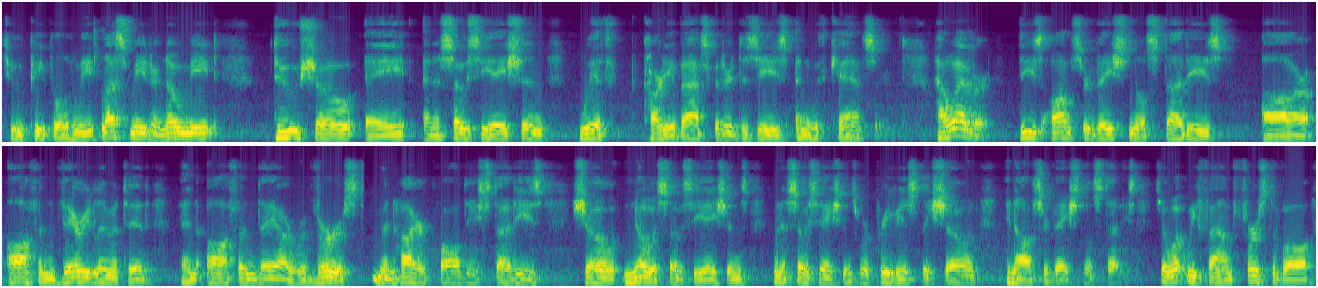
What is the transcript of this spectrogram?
to people who eat less meat or no meat do show a an association with cardiovascular disease and with cancer. However, these observational studies are often very limited and often they are reversed when higher quality studies show no associations when associations were previously shown in observational studies. So what we found first of all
